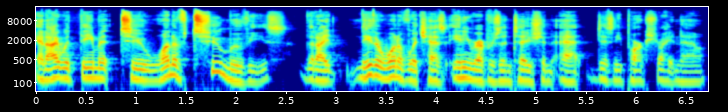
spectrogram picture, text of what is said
And I would theme it to one of two movies that I neither one of which has any representation at Disney parks right now,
